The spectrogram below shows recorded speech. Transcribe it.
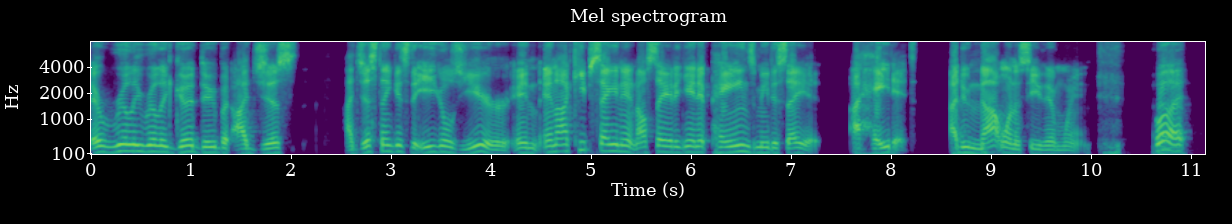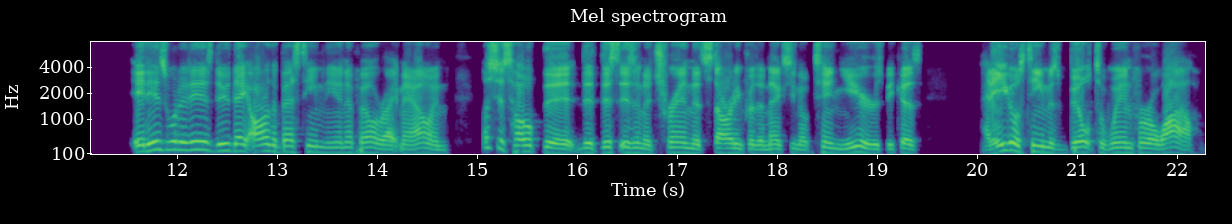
they're really, really good, dude. But I just, I just think it's the Eagles' year, and and I keep saying it, and I'll say it again. It pains me to say it. I hate it. I do not want to see them win, uh, but it is what it is, dude. They are the best team in the NFL right now, and let's just hope that that this isn't a trend that's starting for the next, you know, ten years because that Eagles team is built to win for a while.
